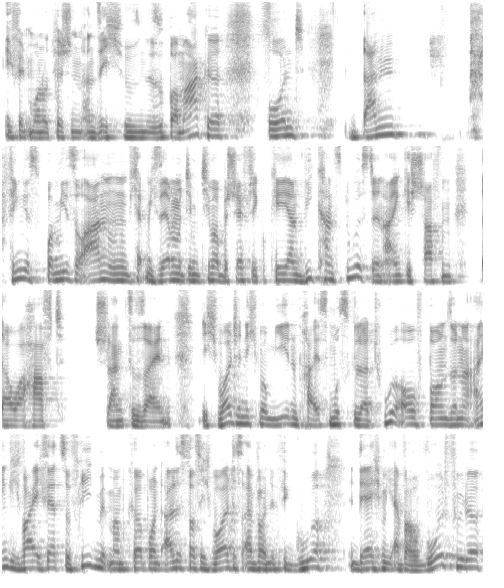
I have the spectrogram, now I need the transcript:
Ich finde Monotrition an sich eine super Marke. Und dann fing es bei mir so an und ich habe mich sehr mit dem Thema beschäftigt. Okay, Jan, wie kannst du es denn eigentlich schaffen, dauerhaft schlank zu sein. Ich wollte nicht mehr um jeden Preis Muskulatur aufbauen, sondern eigentlich war ich sehr zufrieden mit meinem Körper und alles, was ich wollte, ist einfach eine Figur, in der ich mich einfach wohlfühle,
